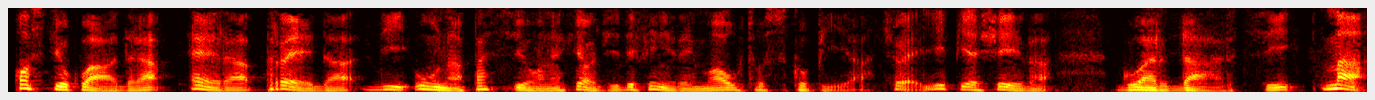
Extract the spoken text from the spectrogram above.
Ostio Quadra era preda di una passione che oggi definiremmo autoscopia, cioè gli piaceva guardarsi, ma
